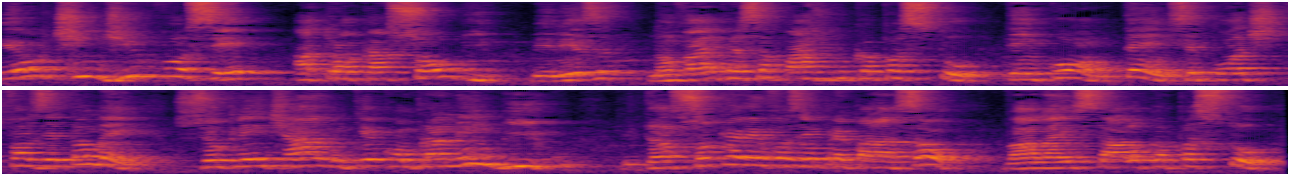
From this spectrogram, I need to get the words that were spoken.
eu te indico você a trocar só o bico, beleza? Não vai para essa parte do capacitor. Tem como? Tem, você pode fazer também. Se o seu cliente ah, não quer comprar nem bico, então, só querer fazer preparação, vai lá e instala o capacitor.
